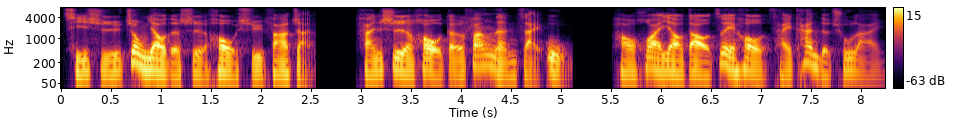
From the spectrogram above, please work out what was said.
其实重要的是后续发展。凡事厚德方能载物，好坏要到最后才看得出来。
